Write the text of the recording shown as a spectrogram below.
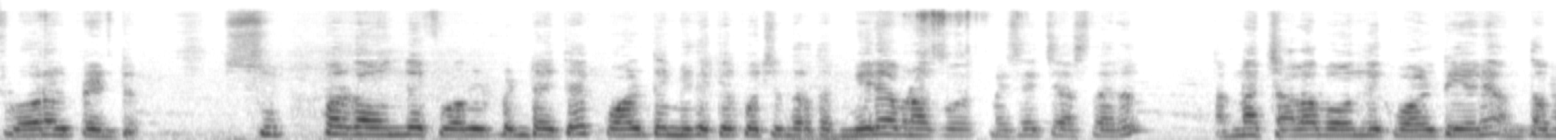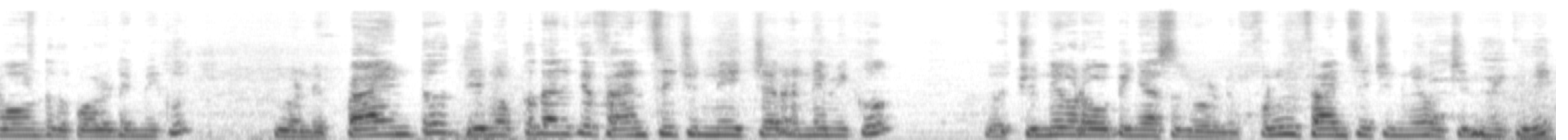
ఫ్లోరల్ ప్రింట్. సూపర్గా ఉంది ఫ్లోరల్ ప్రింట్ అయితే. క్వాలిటీ మీ దగ్గరకు వచ్చిన తర్వాత మీరే నాకు మెసేజ్ చేస్తారు. అన్న చాలా బాగుంది క్వాలిటీ అని. అంత బాగుంటుంది క్వాలిటీ మీకు. చూడండి ప్యాంట్ దీని ఒక్కదానికి ఫ్యాన్సీ చున్నీ ఇచ్చారండి మీకు. చున్నీ కూడా ఓపెన్ చేస్తా చూడండి. ఫుల్ ఫ్యాన్సీ చున్నీ వచ్చింది మీకు ఇది.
